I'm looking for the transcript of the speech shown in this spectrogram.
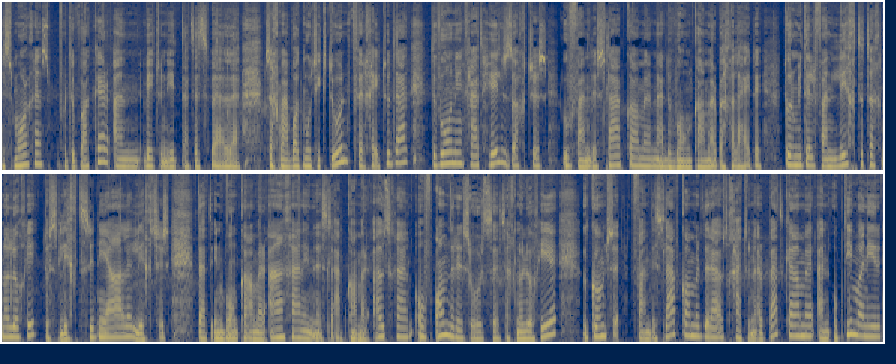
s morgens wordt u wakker en weet u niet dat het wel, uh, zeg maar, wat moet ik doen? Vergeet u dat. De woning gaat heel zachtjes u van de slaapkamer naar de woonkamer begeleiden. Door middel van lichte technologie, dus lichtsignalen, lichtjes dat in woonkamer aangaan, in de slaapkamer uitgaan, of andere soorten technologieën. U komt van de slaapkamer eruit, gaat u naar de badkamer en op die manier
